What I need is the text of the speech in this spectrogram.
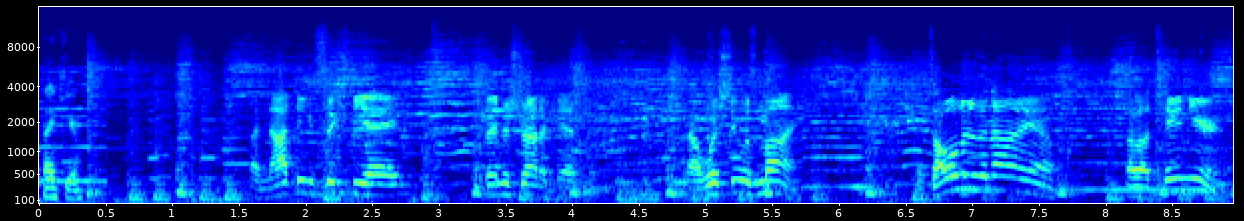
Thank you. A 1968 Fender Stratocaster. I wish it was mine. It's older than I am. About 10 years.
